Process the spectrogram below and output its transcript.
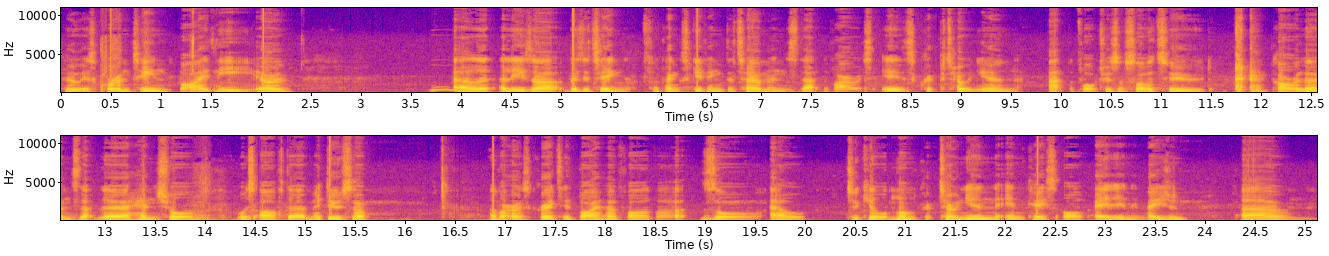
who is quarantined by the DEO. El- Eliza, visiting for Thanksgiving, determines that the virus is Kryptonian. At the Fortress of Solitude, Kara learns that the Henshaw was after Medusa, a virus created by her father Zor-El to kill non-Kryptonian in case of alien invasion. Um,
